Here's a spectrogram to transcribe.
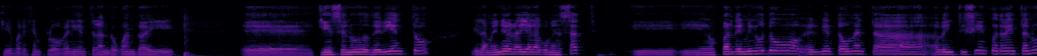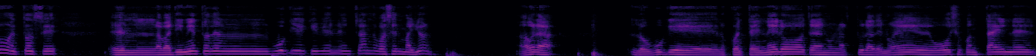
Que, por ejemplo, venía entrando cuando hay eh, 15 nudos de viento y la maniobra ya la comenzaste. Y, en un par de minutos el viento aumenta a 25, 30 nudos, entonces el abatimiento del buque que viene entrando va a ser mayor. Ahora, los buques, los containeros traen una altura de 9 o 8 containers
